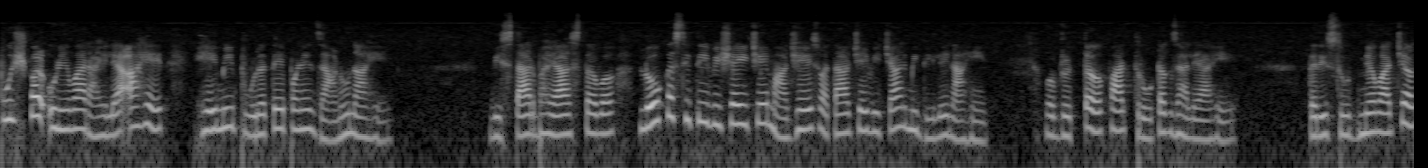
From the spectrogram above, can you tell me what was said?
पुष्कळ उणीवा राहिल्या आहेत हे मी पुरतेपणे जाणून आहे. विस्तार भयास्तव लोकस्थितीविषयीचे माझे स्वतःचे विचार मी दिले नाहीत व वृत्त फार त्रोटक झाले आहे. तरी सुज्ञ वाचक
